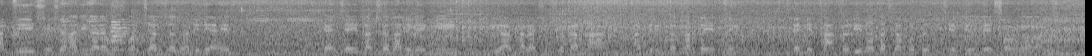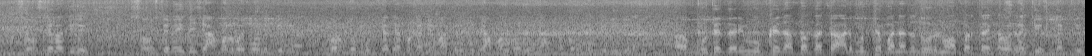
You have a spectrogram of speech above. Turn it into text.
आमची शिक्षणाधिकाऱ्याबरोबर चर्चा झालेली आहेत त्यांच्याही लक्षात आलेलं आहे की या कला शिक्षकांना अतिरिक्त करता येत नाही. त्यांनी तातडीनं तशा पद्धतीचे निर्देश सं- संस्थेला दिले. संस्थेनेही त्याची अंमलबजावणी केली. परंतु मुख्याध्यापकांनी मात्र त्याची अंमलबजावणी आतापर्यंत केलेली नाही. कुठेतरी मुख्याध्यापकाचं आडमुठ्ठेपणाचं धोरण वापरतंय का हो? नक्कीच नक्कीच.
